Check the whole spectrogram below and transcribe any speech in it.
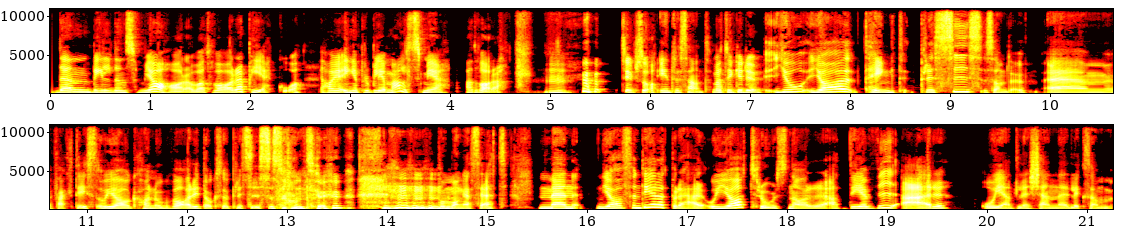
den bilden som jag har av att vara PK har jag inga problem alls med att vara. Mm. typ så. Intressant. Vad tycker du? Jo, jag har tänkt precis som du um, faktiskt och jag har nog varit också precis som du på många sätt. Men jag har funderat på det här och jag tror snarare att det vi är och egentligen känner liksom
